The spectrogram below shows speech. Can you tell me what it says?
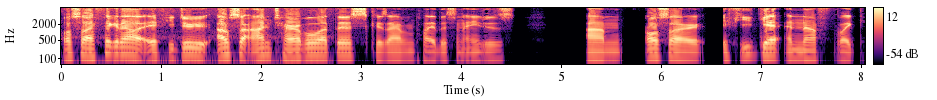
Also I figured out if you do also I'm terrible at this because I haven't played this in ages. Um, also, if you get enough, like,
